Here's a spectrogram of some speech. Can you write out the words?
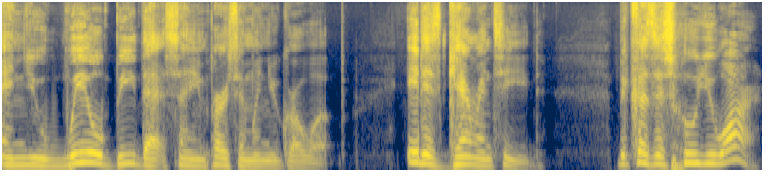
and you will be that same person when you grow up. It is guaranteed, because it's who you are.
